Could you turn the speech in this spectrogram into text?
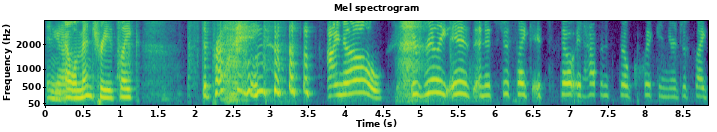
in Yeah. elementary, it's like, it's depressing. I know. It really is. And it's just like it's so it happens so quick and you're just like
